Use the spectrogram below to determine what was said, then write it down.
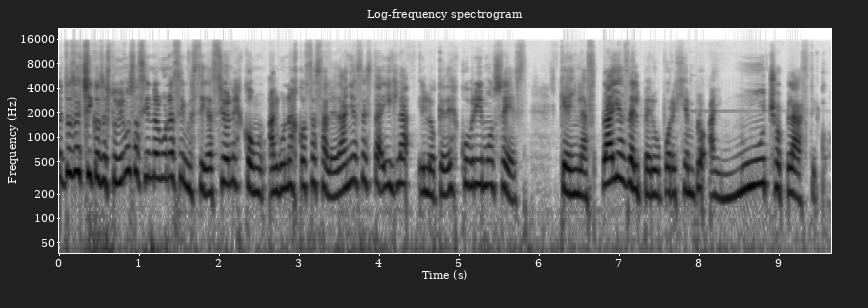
Entonces, chicos, estuvimos haciendo algunas investigaciones con algunas cosas aledañas a esta isla y lo que descubrimos es que en las playas del Perú, por ejemplo, hay mucho plástico.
